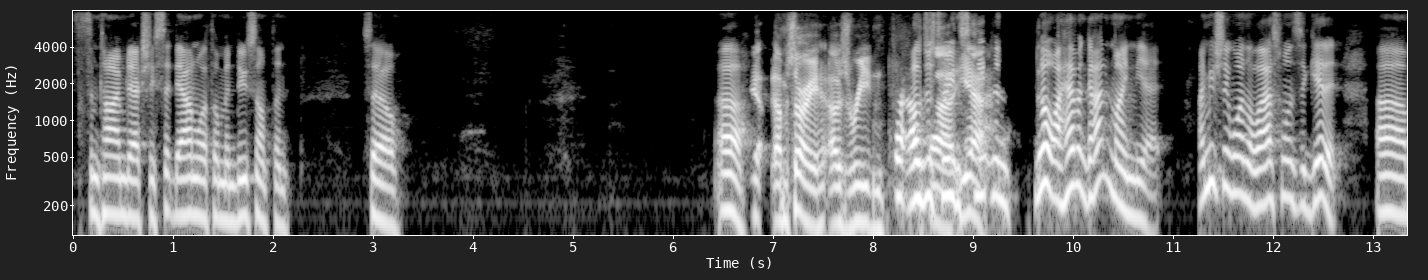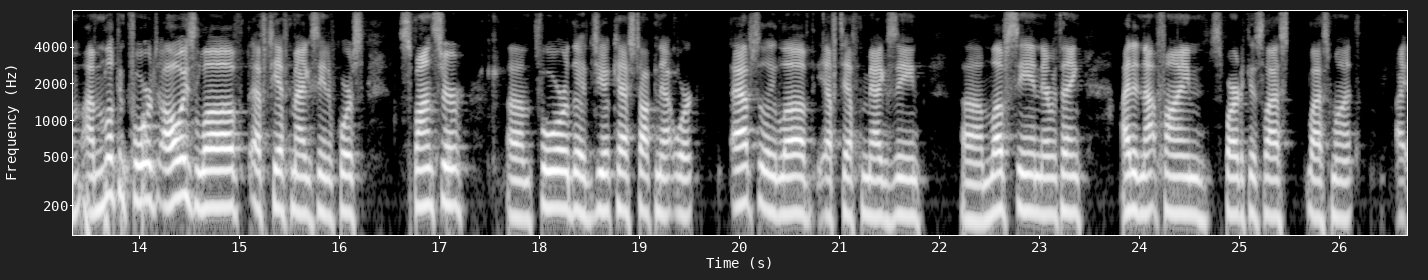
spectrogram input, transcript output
some time to actually sit down with them and do something so uh Yeah, I'm sorry. I was reading. i was just Uh, reading yeah. Stephen. no i haven't gotten mine yet i'm usually one of the last ones to get it Um, I'm looking forward. To, always love FTF magazine, of course, sponsor um, for the Geocache Talk Network. Absolutely love the FTF magazine. Um, love seeing everything. I did not find Spartacus last last month. I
